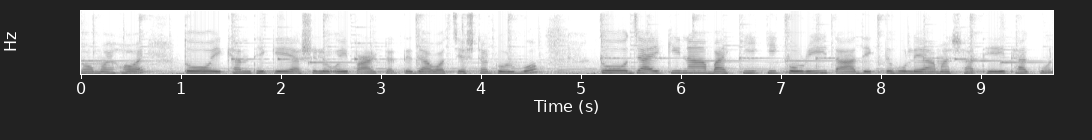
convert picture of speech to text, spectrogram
সময় হয়, তো এখান থেকে আসলে ওই পার্কটাতে যাওয়ার চেষ্টা করব। তো যাই কি না বা কী কী করি তা দেখতে হলে আমার সাথেই থাকুন।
